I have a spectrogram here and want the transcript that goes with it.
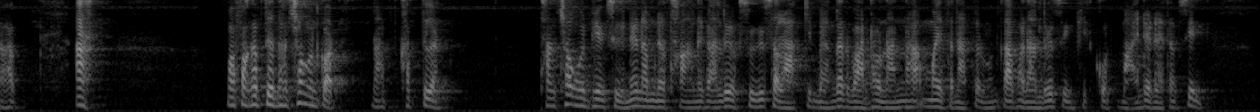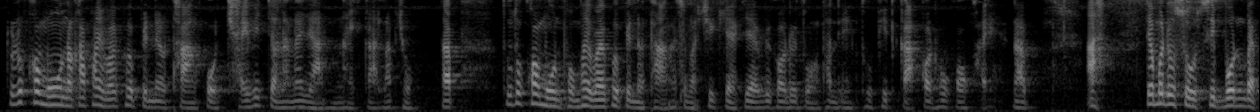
นะครับ อะ มาฟังคำเตือนทางช่องกันก่อนนะครับคำเตือน ทางช่องเป็นเพียงสื่อแนะนำแนวทางในการเลือกซื้อสลากกินแบ่งรัฐบาลเท่านั้นนะฮะไม่สนับสนุนการพนันหรือสิ่งผิดกฎหมายใดๆทั้งสิ้น ทุกข้อมูลนะครับให้ไว้เพื่อเป็นแนวทางโปรดใช้วิจารณญาณในการรับชมนะครับ ทุกๆข้อมูลผมให้ไว้เพื่อเป็นแนวทางให้สมาชิกแยกแยะวิเคราะห์ด้วยตัวของท่านเองทุกผิดกากก็ทุกขอไข่นะครับอะเดี๋ยวมาดูสูตร 10 บนแบบ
